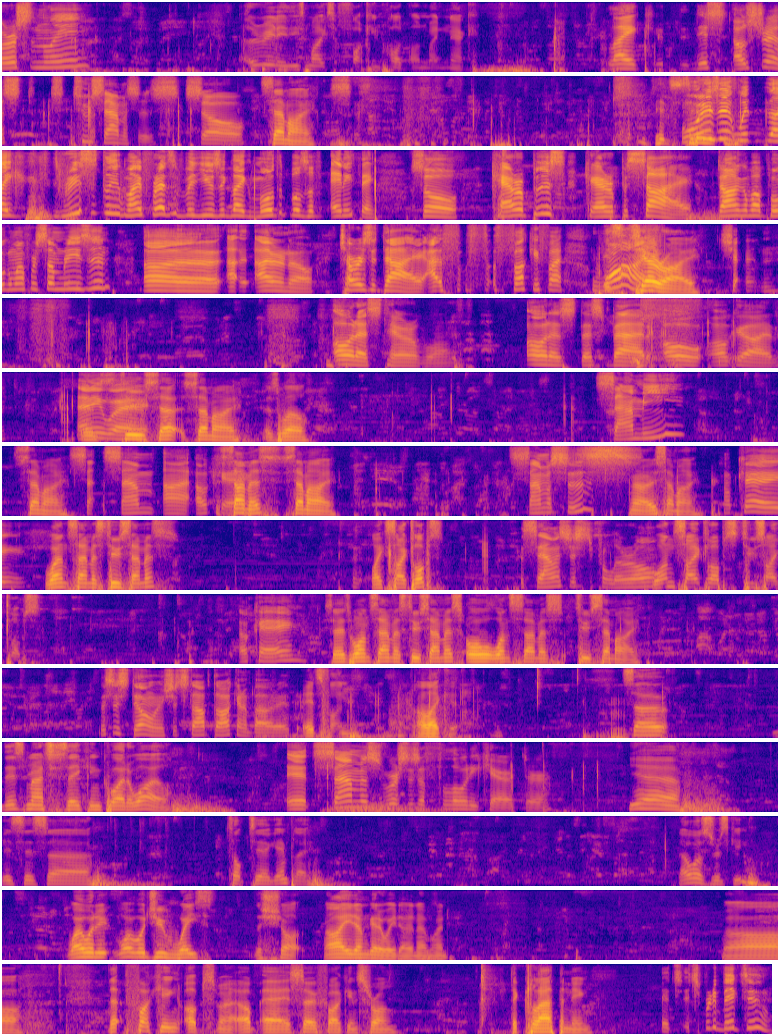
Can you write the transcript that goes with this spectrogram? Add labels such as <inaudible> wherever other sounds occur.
personally, Really, these mics are fucking hot on my neck. like this Austria has t- two Samuses, so Semi. <laughs> It's what too- is it with like recently my friends have been using like multiples of anything. So Carapace, Carapace, talking about Pokemon for some reason. Uh, I, I don't know. Charizardai. I f- f- fuck if I. Why? It's Cherai. Cha- oh, that's terrible. Oh, that's that's bad. Oh, oh god. Anyway, It's two se- semi as well. Sammy, Semi. Sa- Sam. Uh, okay. Samus. Semi. Samuses. No, semi. Okay. One Samus, two Samus. Like Cyclops. Samus just plural. One Cyclops, two Cyclops. Okay. So it's one Samus, two Samus, or one Samus, two Semi. This is dumb. We should stop talking about it. It's fun. I like it. So, this match is taking quite a while. It's Samus versus a floaty character. Yeah, this is uh, top tier gameplay. That was risky. Why would it? Why would you waste the shot? Oh, you don't get away though. Never mind. Oh, that fucking up smash up air is so fucking strong. The clapping. It's it's pretty big too.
